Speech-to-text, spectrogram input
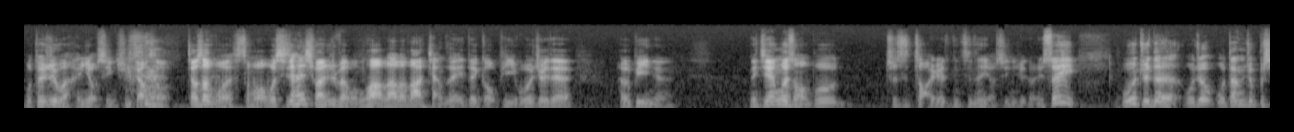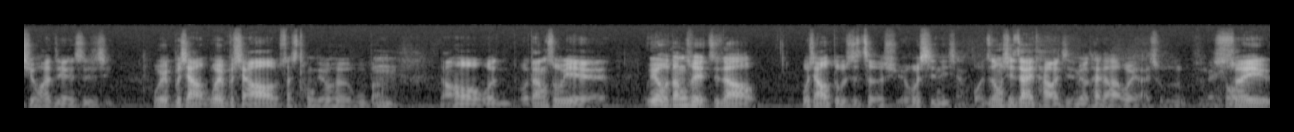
我对日文很有兴趣。教授，教授我什么？我其实很喜欢日本文化，叭叭叭，讲这一堆狗屁，我就觉得何必呢？你今天为什么不就是找一个你真正有兴趣的东西？所以我就觉得，我就我当时就不喜欢这件事情，我也不想，我也不想要算是同流合污吧。嗯然后我我当初也，因为我当初也知道，我想要读的是哲学或心理相关，这东西在台湾其实没有太大的未来出路。没错，所以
